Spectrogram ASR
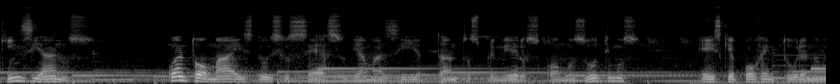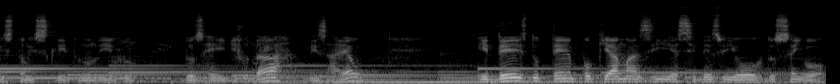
quinze anos. Quanto ao mais do sucesso de Amazia, tanto os primeiros como os últimos, eis que porventura não estão escritos no livro dos reis de Judá, de Israel? E desde o tempo que Amazia se desviou do Senhor,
